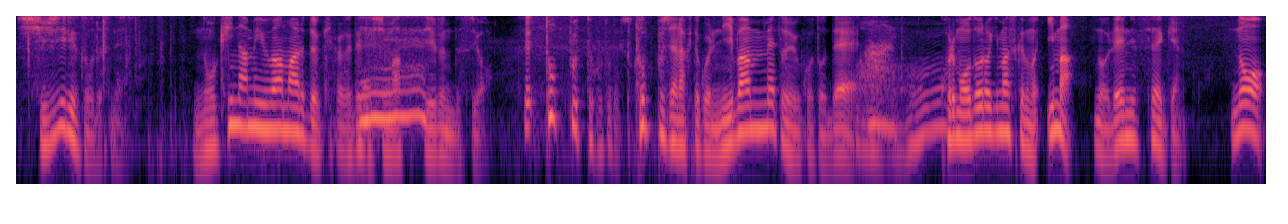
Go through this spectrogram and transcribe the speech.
支持率をですね軒並み上回るという結果が出てしまっているんですよ。えトップってことですか？トップじゃなくてこれ2番目ということではい。ここれも驚きますけども今の連立政権の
